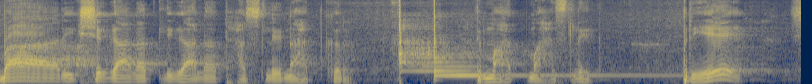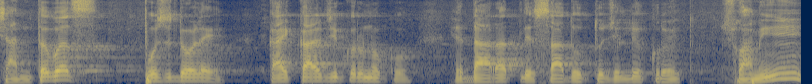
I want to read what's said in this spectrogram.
बारीकशे गालातली गालात हसले नाहतकर. ते महात्मा हसले. प्रिये शांत बस पुस डोळे. काय काळजी करू नको. हे दारातले साधू तुझे लेकरू आहेत. स्वामी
